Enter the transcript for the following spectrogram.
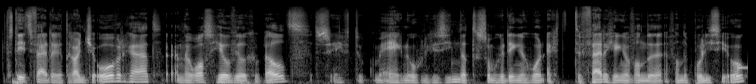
steeds verder het randje overgaat. En er was heel veel geweld. Ze heeft ook met eigen ogen gezien dat er sommige dingen gewoon echt te ver gingen van de, van de politie ook.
